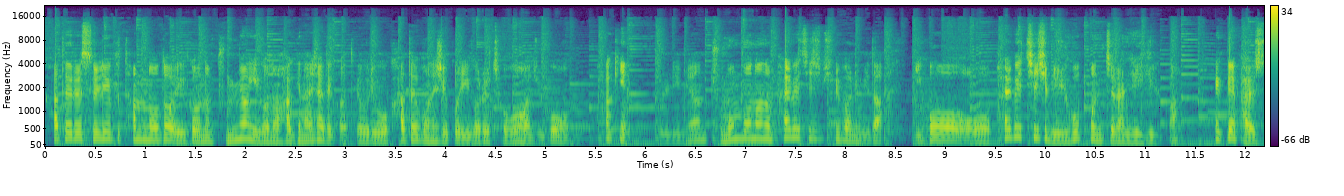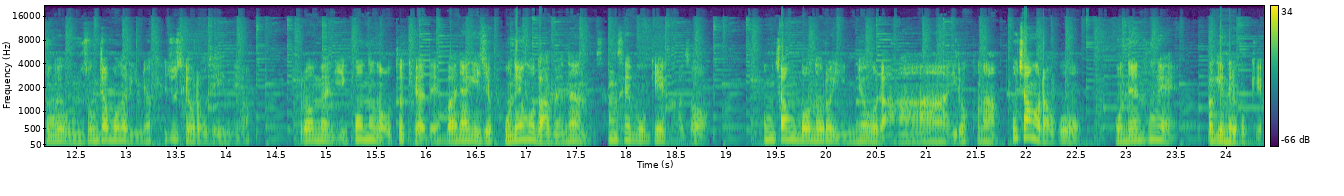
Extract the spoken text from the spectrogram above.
카드를 슬리브 탑로더 이거는 분명 이거는 확인하셔야 될 것 같아요. 그리고 카드 보내시고 이거를 적어가지고 확인 눌리면 주문 번호는 877번입니다. 이거 어, 877번째란 얘기일까? 택배 발송 후 운송자 번호를 입력해 주세요 라고 돼 있네요. 그러면 이거는 어떻게 해야 돼? 만약에 이제 보내고 나면은 상세 보기에 가서 통장 번호를 입력을 아 이렇구나 포장을 하고 보낸 후에 확인해 볼게요.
